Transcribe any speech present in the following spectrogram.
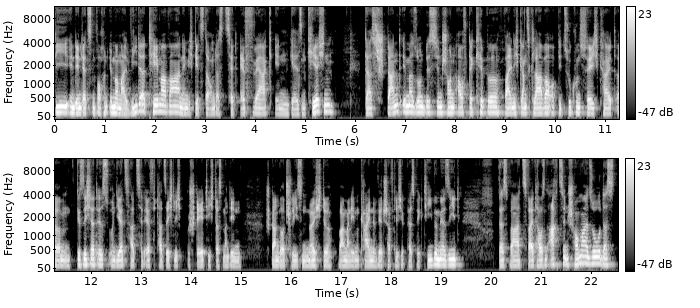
die in den letzten Wochen immer mal wieder Thema war. Nämlich geht es da um das ZF-Werk in Gelsenkirchen. Das stand immer so ein bisschen schon auf der Kippe, weil nicht ganz klar war, ob die Zukunftsfähigkeit ähm, gesichert ist. Und jetzt hat ZF tatsächlich bestätigt, dass man den Standort schließen möchte, weil man eben keine wirtschaftliche Perspektive mehr sieht. Das war 2018 schon mal so, dass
